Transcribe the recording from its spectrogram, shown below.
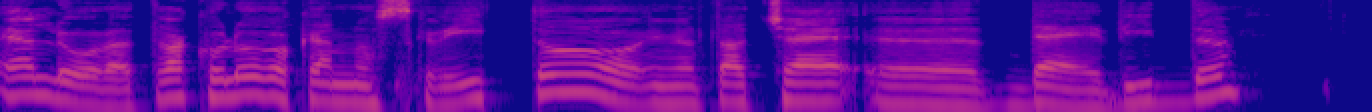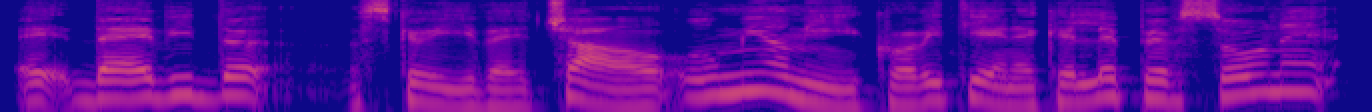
E allora, tra coloro che hanno scritto, in realtà c'è eh, David, e David scrive, ciao, un mio amico ritiene che le persone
